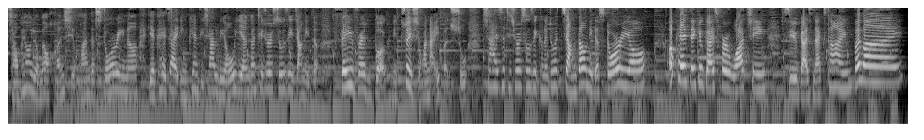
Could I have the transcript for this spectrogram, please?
小朋友有没有很喜欢的 story 呢？也可以在影片底下留言，跟 Teacher Susie 讲你的 favorite book，你最喜欢哪一本书？下一次 Teacher Susie 可能就会讲到你的 story 哦。 Okay, thank you guys for watching. See you guys next time. Bye bye.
